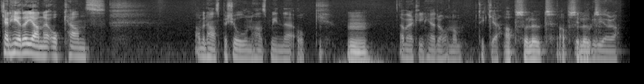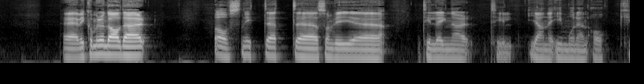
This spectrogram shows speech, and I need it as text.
kan hedra Janne och hans Ja men hans person, hans minne och mm. Ja verkligen hedra honom tycker jag. Absolut, absolut Det borde vi göra. Eh, Vi kommer runda av där. Avsnittet som vi tillägnar till Janne Immonen och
